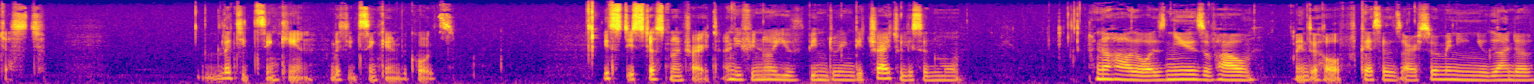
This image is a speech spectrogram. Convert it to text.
just let it sink in. Let it sink in because it's it's just not right. And if you know you've been doing it, try to listen more. You know how there was news of how mental health cases are so many in Uganda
